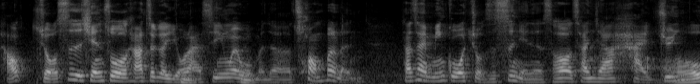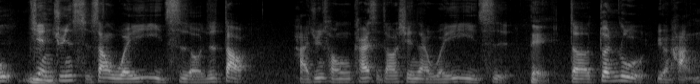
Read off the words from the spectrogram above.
好，九四先做它这个由来，是因为我们的创办人，他在民国九十四年的时候参加海军建军史上唯一一次哦，就是到海军从开始到现在唯一一次对。的登陆远航。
